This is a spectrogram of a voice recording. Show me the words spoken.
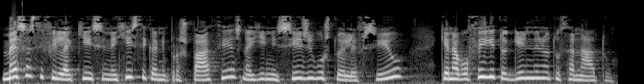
Μέσα στη φυλακή συνεχίστηκαν οι προσπάθειες να γίνει σύζυγος του Ελευσίου και να αποφύγει τον κίνδυνο του θανάτου.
